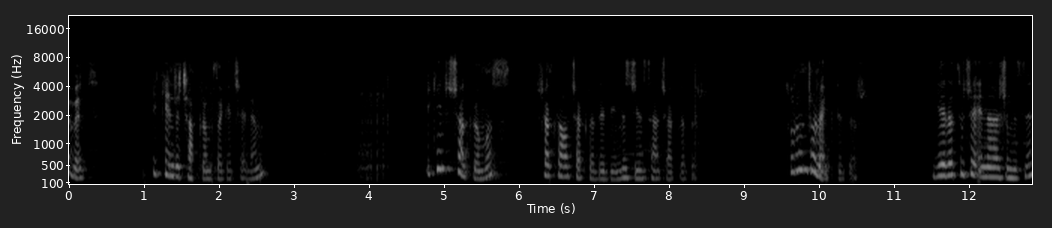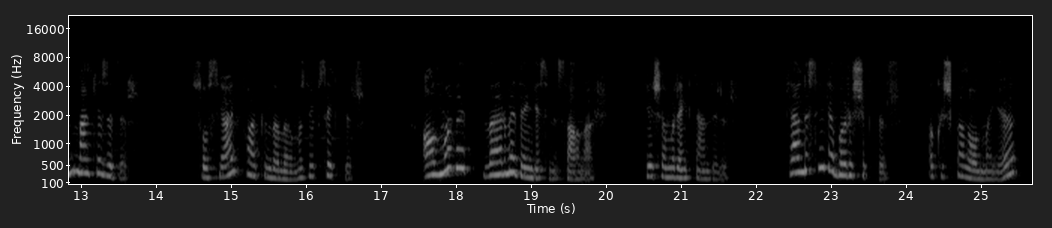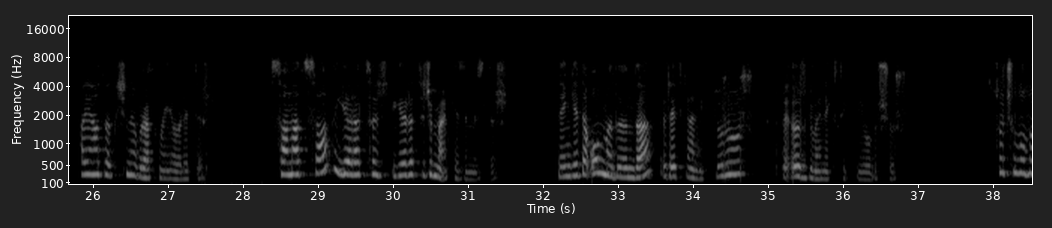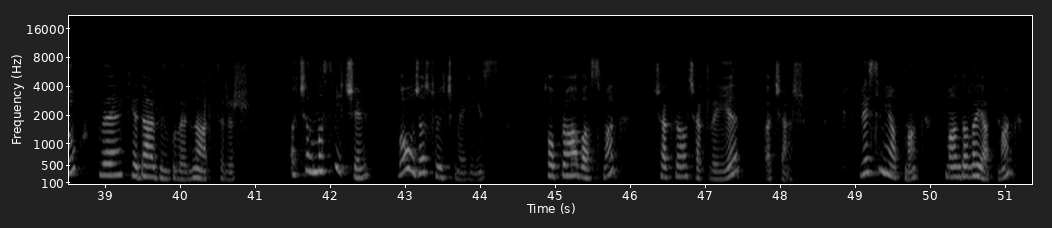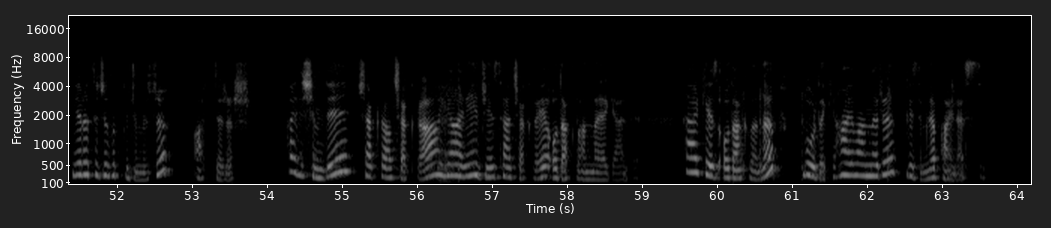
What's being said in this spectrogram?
Evet. İkinci çakramıza geçelim. İkinci çakramız şakral çakra dediğimiz cinsel çakradır. Turuncu renklidir. Yaratıcı enerjimizin merkezidir. Sosyal farkındalığımız yüksektir. Alma ve verme dengesini sağlar. Yaşamı renklendirir. Kendisiyle barışıktır. Akışkan olmayı, hayat akışına bırakmayı öğretir. Sanatsal yaratıcı, yaratıcı merkezimizdir. Dengede olmadığında üretkenlik durur ve özgüven eksikliği oluşur. Suçluluk ve keder duygularını arttırır. Açılması için bolca su içmeliyiz. Toprağa basmak çakral çakrayı açar. Resim yapmak, mandala yapmak yaratıcılık gücümüzü arttırır. Haydi şimdi şakral çakra yani cinsel çakraya odaklanmaya geldi. Herkes odaklanıp buradaki hayvanları bizimle paylaşsın.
